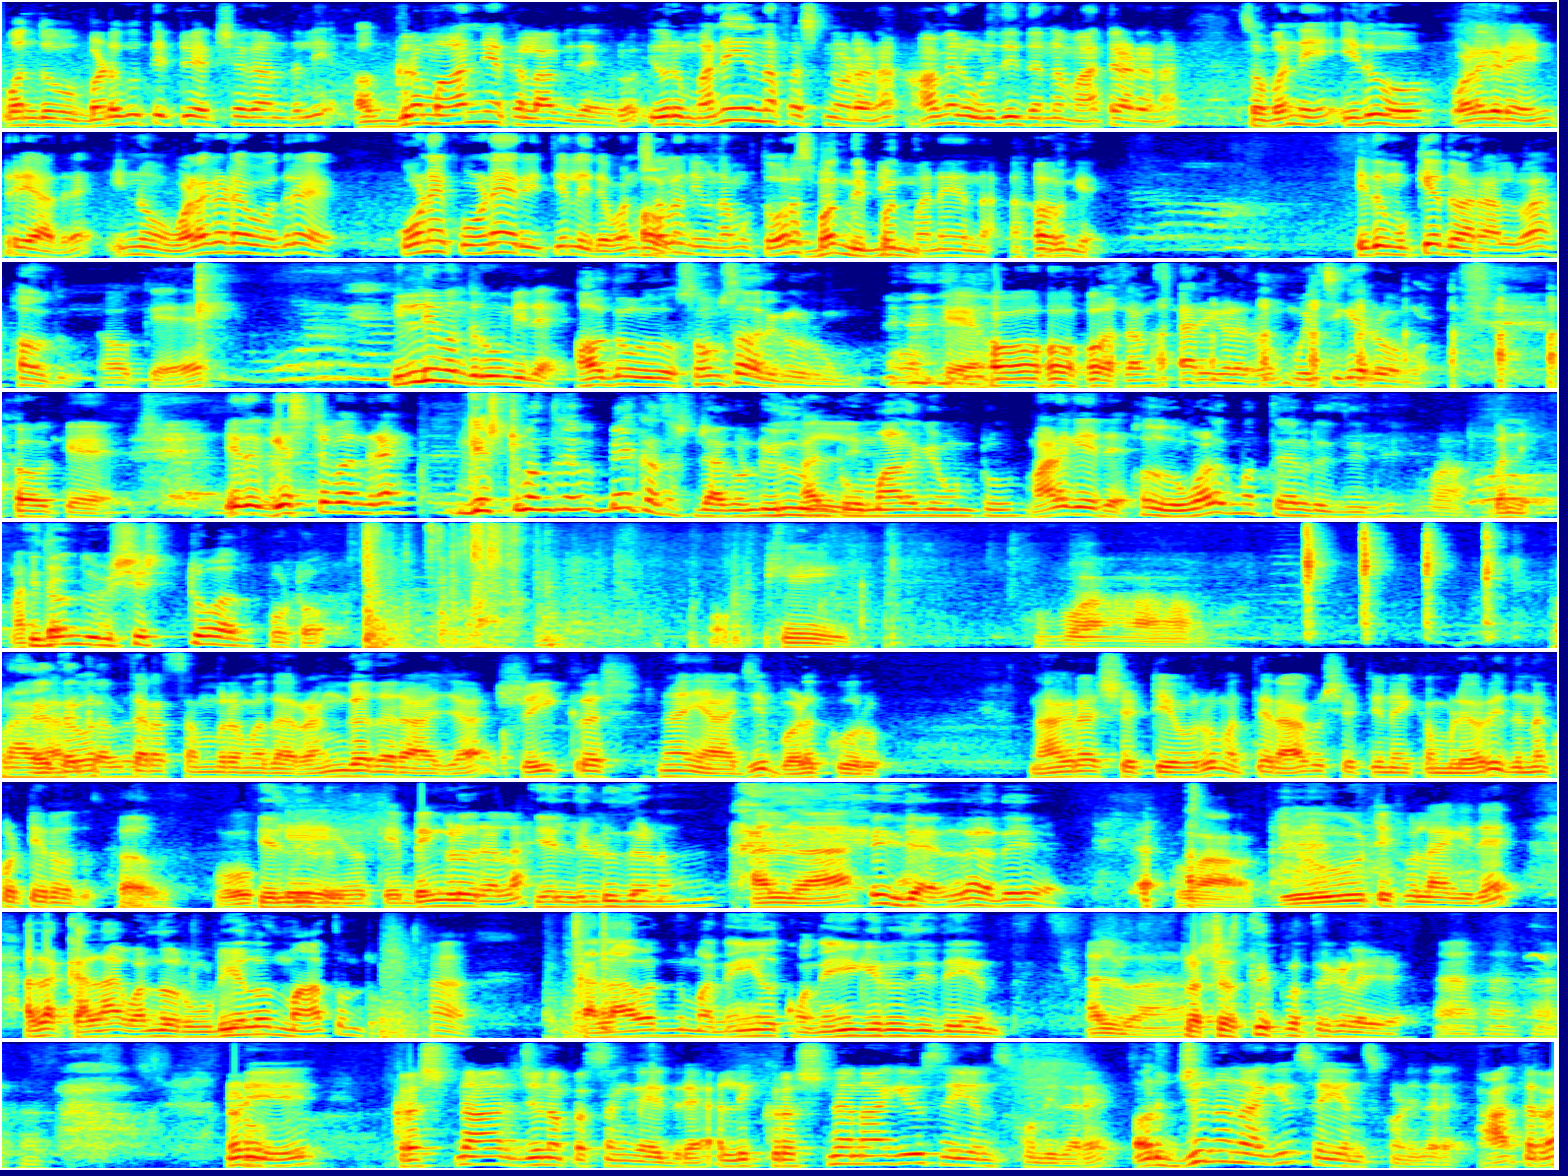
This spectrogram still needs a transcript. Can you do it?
ಒಂದು ಬಡಗುತಿಟ್ಟು ಯಕ್ಷಗಾನದಲ್ಲಿ ಅಗ್ರಮಾನ್ಯ ಕಲಾವಿದ ಇವರು ಇವರು ಮನೆಯನ್ನ ಫಸ್ಟ್ ನೋಡೋಣ ಆಮೇಲೆ ಉಳಿದಿದ್ದನ್ನ ಮಾತಾಡೋಣ. ಸೊ ಬನ್ನಿ ಇದು ಒಳಗಡೆ ಎಂಟ್ರಿ ಆದ್ರೆ ಇನ್ನು ಒಳಗಡೆ ಹೋದ್ರೆ ಕೋಣೆ ಕೋಣೆ ರೀತಿಯಲ್ಲಿ ಇದೆ. ಒಂದ್ಸಲ ನೀವು ನಮ್ಗೆ ನಿಮ್ಮ ಮನೆಯನ್ನ. ಓಕೆ ಇದು ಮುಖ್ಯ ದ್ವಾರ ಅಲ್ವಾ? ಹೌದು. ಓಕೆ ಇಲ್ಲಿ ಒಂದು ರೂಮ್ ಇದೆ. ಅದು ಸಂಸಾರಿಗಳ ರೂಮ್ ಓಕೆ ಹೋ ಸಂಸಾರಿಗಳ ರೂಮ್ ಮುಚ್ಚಿಗೆ ರೂಮ್ ಓಕೆ ಇದು ಗೆಸ್ಟ್ ಬಂದ್ರೆ? ಗೆಸ್ಟ್ ಬಂದ್ರೆ ಬೇಕಾದಷ್ಟು ಜಾಗ ಉಂಟು. ಇಲ್ಲಿ ಉಂಟು ಮಾಳಿಗೆ ಉಂಟು. ಮಾಳಿಗೆ ಇದೆ. ಹೌದು ಒಳಗೆ ಮತ್ತೆ ಎರಡು ಇದೆ ಬನ್ನಿ ಮತ್ತೆ. ಇದೊಂದು ವಿಶಿಷ್ಟವಾದ ಫೋಟೋ ಓಕೆ ವಾವ್ ಪ್ರಾಯದ ಉತ್ತರ ಅರವತ್ತರ ಸಂಭ್ರಮದ ರಂಗದ ರಾಜ ಶ್ರೀಕೃಷ್ಣ ಯಾಜಿ ಬಳಕೂರು. ನಾಗರಾಜ್ ಶೆಟ್ಟಿ ಅವರು ಮತ್ತೆ ರಾಘು ಶೆಟ್ಟಿ ನೈಕಂಬಳಿ ಅವರು ಇದನ್ನ ಕೊಟ್ಟಿರೋದು. ಓಕೆ? ಓಕೆ ಬೆಂಗಳೂರಲ್ಲ? ಎಲ್ಲಿಡುದಣ ಅಲ್ವಾ? ಇದೆಲ್ಲ ಅದೇ. ಬ್ಯೂಟಿಫುಲ್ ಆಗಿದೆ. ಅಲ್ಲ ಕಲಾ ಒಂದು ರೂಢಿಯಲ್ಲಿ ಒಂದು ಮಾತುಂಟು. ಹಾ. ಕಲಾವಿದನ ಮನೆಯಲ್ಲಿ ಕೊನೆಗಿರುವುದಿದೆ ಅಂತ. ಅಲ್ವಾ? ಪ್ರಶಸ್ತಿ ಪತ್ರಿಕೆಗಳಿಗೆ ಹಾ, ಹಾ, ಹಾ, ಹಾ. ನೋಡಿ ಕೃಷ್ಣಾರ್ಜುನ ಪ್ರಸಂಗ ಇದ್ರೆ ಅಲ್ಲಿ ಕೃಷ್ಣನಾಗಿಯೂ ಸೈ ಅನ್ಸ್ಕೊಂಡಿದ್ದಾರೆ ಅರ್ಜುನನಾಗಿಯೂ ಸೈ ಅನ್ಸ್ಕೊಂಡಿದ್ದಾರೆ ಆತರ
